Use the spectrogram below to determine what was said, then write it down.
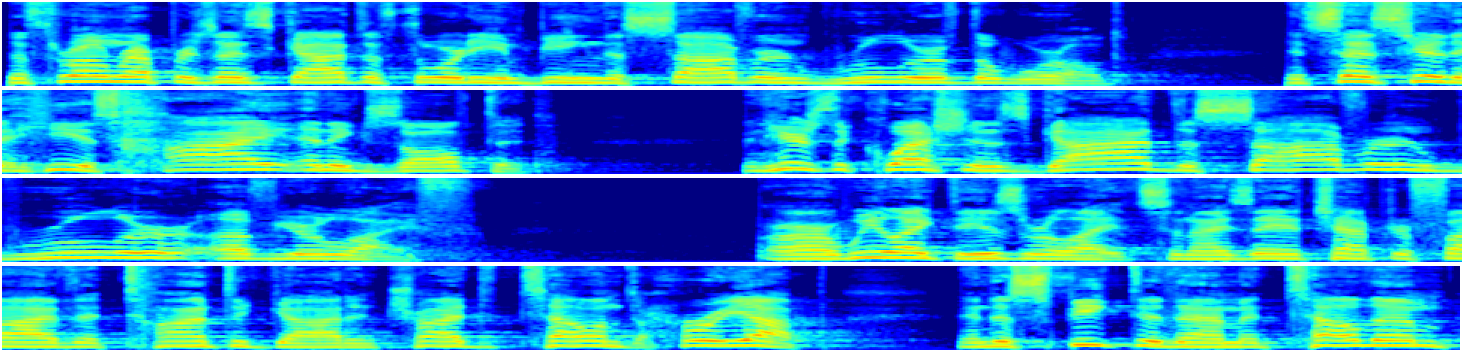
The throne represents God's authority in being the sovereign ruler of the world. It says here that he is high and exalted. And here's the question Is God the sovereign ruler of your life? Or are we like the Israelites in Isaiah chapter 5 that taunted God and tried to tell him to hurry up and to speak to them and tell them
